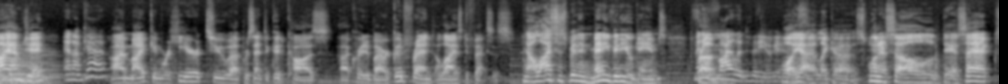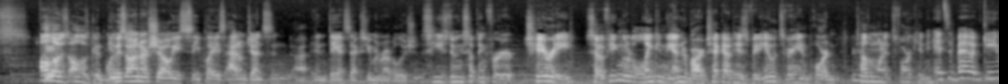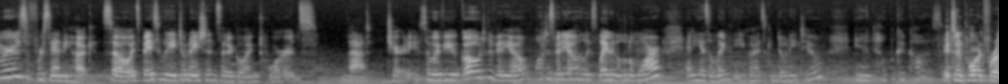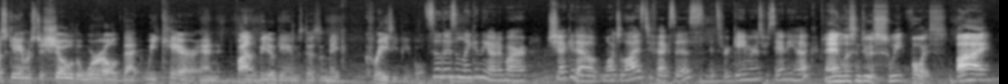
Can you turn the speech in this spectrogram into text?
I'm Jay. And I'm Kat. I'm Mike, and we're here to uh, present a good cause uh, created by our good friend Elias Toufexis. Now, Elias has been in many video games. Many from, violent video games. Well, yeah, like uh, Splinter Cell, Deus Ex, all He- those, all those good ones. He was on our show. He's, he plays Adam Jensen uh, in Deus Ex: Human Revolution. He's doing something for charity, so if you can go to the link in the underbar, check out his video. It's very important. Tell them what it's for, Kidney. It's about gamers for Sandy Hook. So it's basically donations that are going towards that charity. So if you go to the video, watch his video, he'll explain it a little more, and he has a link that you guys can donate to and help a good cause. It's important for us gamers to show the world that we care, and violent video games doesn't make crazy people. So there's a link in the outer bar. Check it out. Watch Elias Toufexis. It's for gamers for Sandy Hook. And listen to his sweet voice. Bye! Bye.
